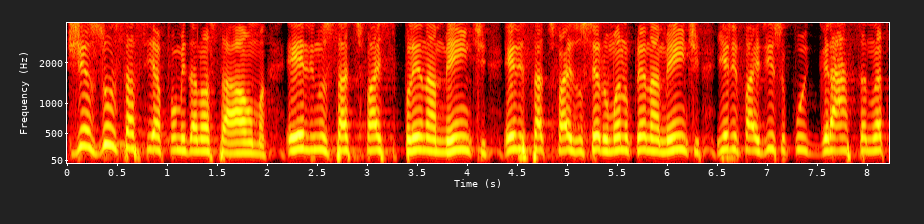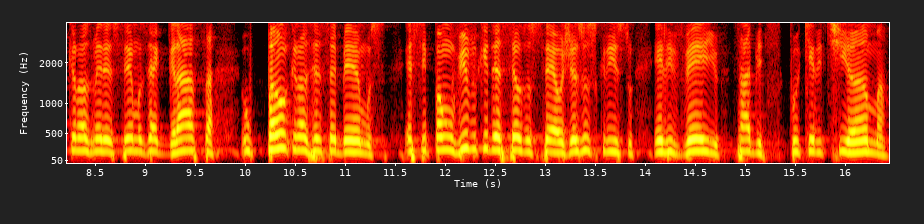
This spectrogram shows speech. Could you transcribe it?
Jesus sacia a fome da nossa alma, Ele nos satisfaz plenamente, Ele satisfaz o ser humano plenamente, e Ele faz isso por graça, não é porque nós merecemos, é graça, o pão que nós recebemos, esse pão vivo que desceu do céu, Jesus Cristo, Ele veio, sabe, porque Ele te ama,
